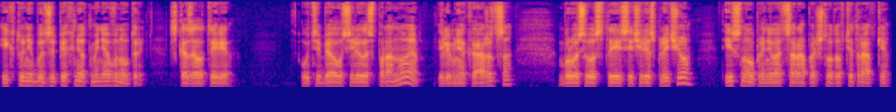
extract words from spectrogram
и кто-нибудь запихнет меня внутрь, — сказал Терри. «У тебя усилилась паранойя? Или мне кажется?» Бросила Стейси через плечо и снова принялась царапать что-то в тетрадке.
